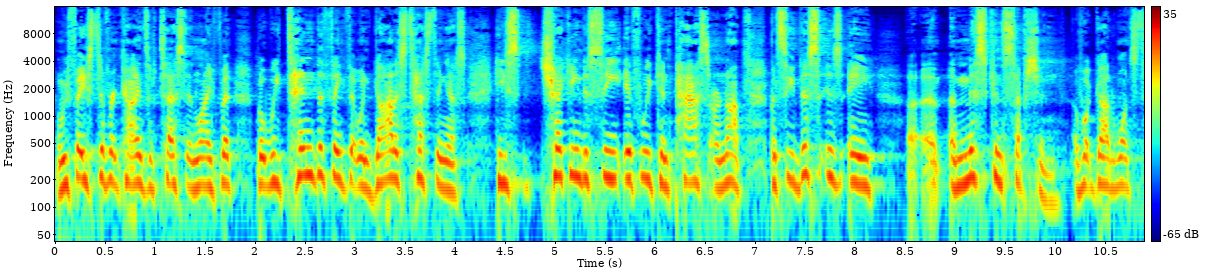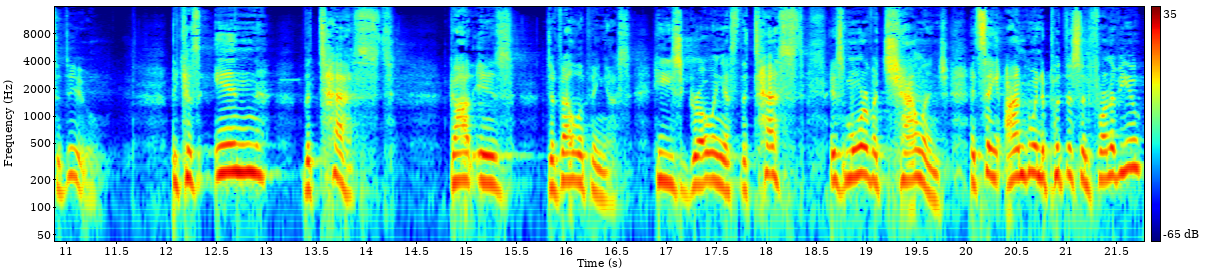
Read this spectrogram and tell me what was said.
And we face different kinds of tests in life, but, but we tend to think that when God is testing us, He's checking to see if we can pass or not. But see, this is a a, a misconception of what God wants to do. Because in the test, God is developing us. He's growing us. The test is more of a challenge. It's saying, I'm going to put this in front of you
